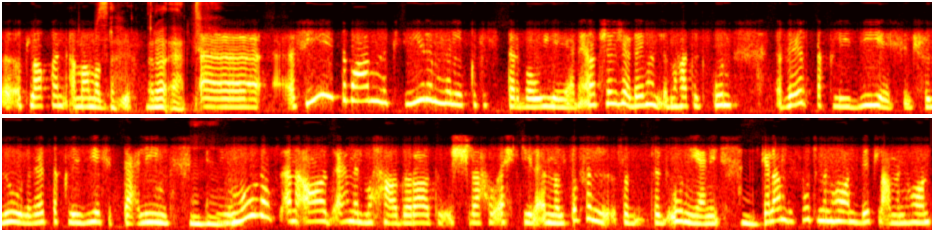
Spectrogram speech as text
اطلاقا أمام الضيوف. رائع. آه في طبعا كثير من القصص التربوية يعني. أنا بشجع دائما الأمهات تكون غير تقليدية في الحلول غير تقليدية في التعليم. يعني مو بس أنا أقعد أعمل محاضرات وأشرح وأحكي لأنه الطفل صدقوني يعني الكلام بفوت من هون بيطلع من هون.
